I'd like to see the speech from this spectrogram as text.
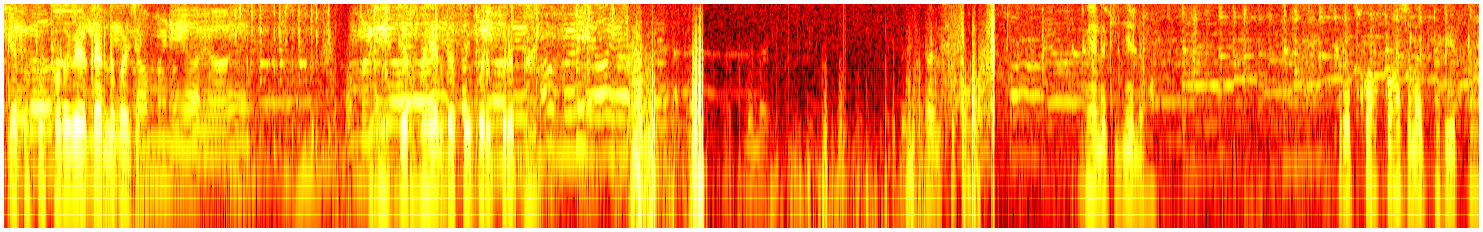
त्यातून पण थोडा वेळ काढला पाहिजे. जन्म एकदाच परत परत नाही. करायला शिकवून मेलं की गेलं मग परत कोण कोणाच्या लाईफमध्ये येत नाही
